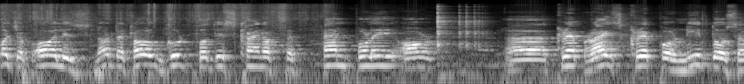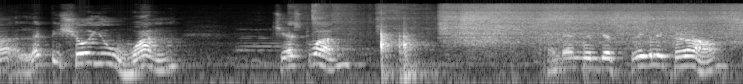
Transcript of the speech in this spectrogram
much of oil is not at all good for this kind of pan pole or uh, crepe, rice crepe or neer dosa. Let me show you one, just one, and then we'll just wriggle it around.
